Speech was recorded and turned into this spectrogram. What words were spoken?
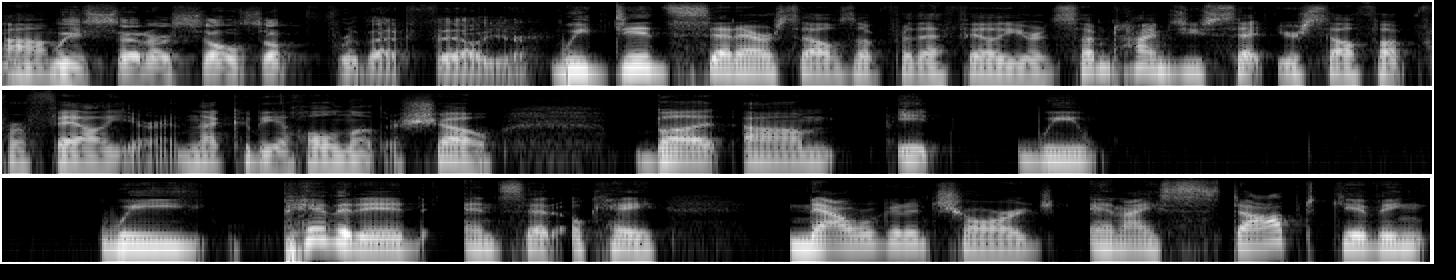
um, we set ourselves up for that failure. we did set ourselves up for that failure and sometimes you set yourself up for failure and that could be a whole nother show but um, it we we pivoted and said okay now we're going to charge and i stopped giving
